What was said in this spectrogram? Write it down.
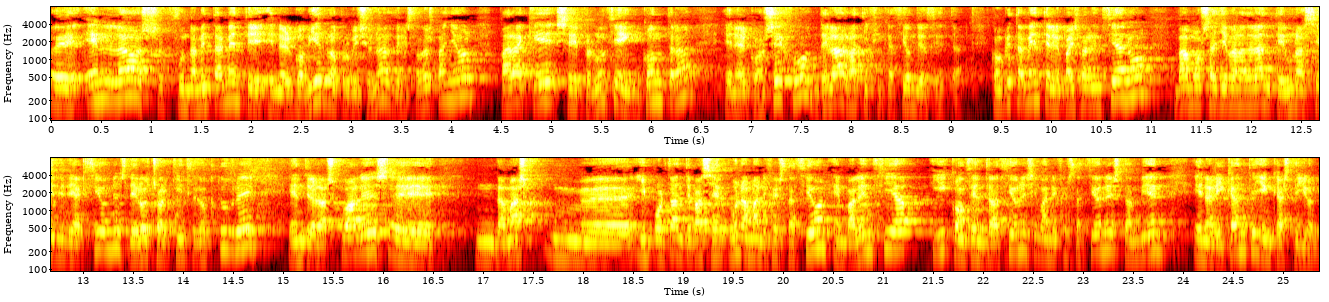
eh, en los, fundamentalmente en el gobierno provisional del Estado español para que se pronuncie en contra en el Consejo de la ratificación del CETA. Concretamente en el País Valenciano vamos a llevar adelante una serie de acciones del 8 al 15 de octubre, entre las cuales la más mm, eh, importante va a ser una manifestación en Valencia y concentraciones y manifestaciones también en Alicante y en Castellón.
